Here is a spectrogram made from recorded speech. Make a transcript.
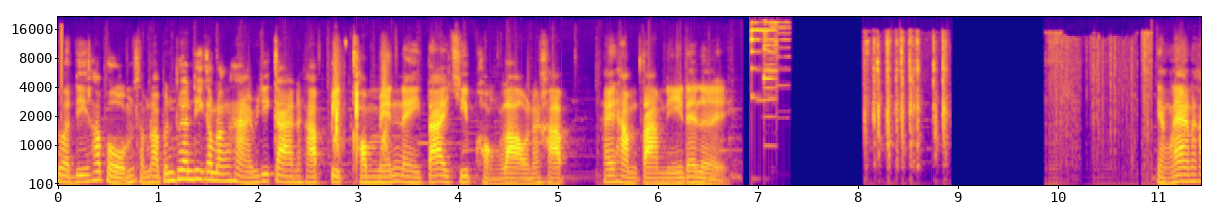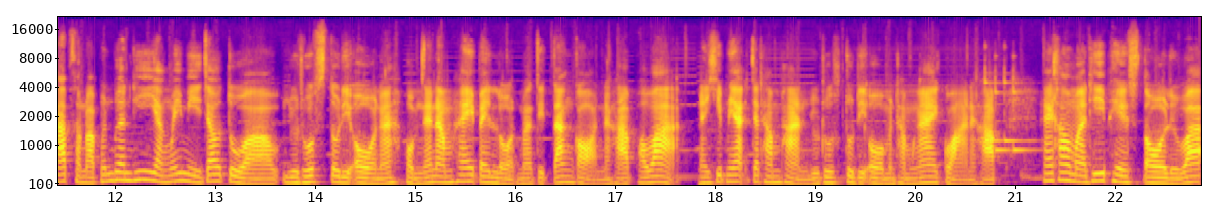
สวัสดีครับผมสำหรับเพื่อนๆที่กำลังหาวิธีการนะครับ ปิดคอมเมนต์ในใต้คลิปของเรานะครับ ให้ทำตามนี้ได้เลย อย่างแรกนะครับสำหรับเพื่อนๆที่ยังไม่มีเจ้าตัว YouTube Studio นะ ผมแนะนำให้ไปโหลดมาติดตั้งก่อนนะครับ เพราะว่าในคลิปนี้จะทำผ่าน YouTube Studio มันทำง่ายกว่านะครับ ให้เข้ามาที่ Play Store หรือว่า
